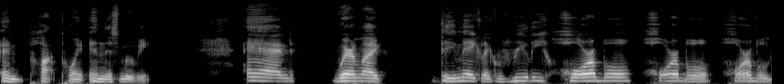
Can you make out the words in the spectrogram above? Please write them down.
and plot point in this movie. And where like they make like really horrible, horrible, horrible,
